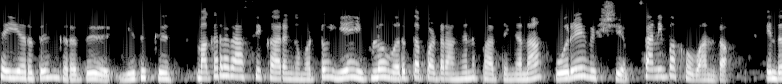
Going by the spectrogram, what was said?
செய்யறதுங்கிறது எதுக்கு? மகர ராசிக்காரங்க மட்டும் ஏன் இவ்வளோ வருத்தப்படுறாங்கன்னு பார்த்தீங்கன்னா ஒரே விஷயம். சனி பகவான் தான். இந்த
